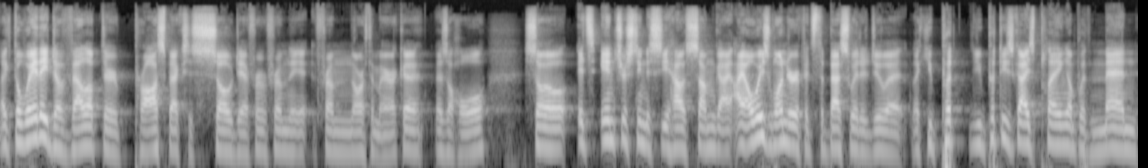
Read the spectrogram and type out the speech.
like the way they develop their prospects is so different from the from North America as a whole. So it's interesting to see how some guy. I always wonder if it's the best way to do it. Like you put you put these guys playing up with men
